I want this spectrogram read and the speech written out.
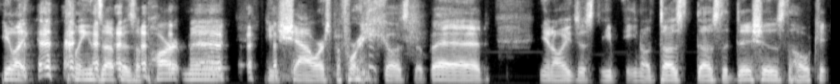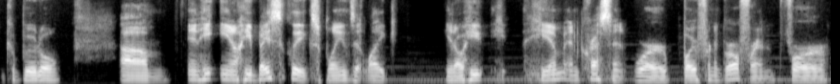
he like cleans up his apartment. He showers before he goes to bed. You know, he just, he, you know, does, does the dishes, the whole kit and caboodle. Um, and he, you know, he basically explains it like, you know, he, he him and Crescent were boyfriend and girlfriend for,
